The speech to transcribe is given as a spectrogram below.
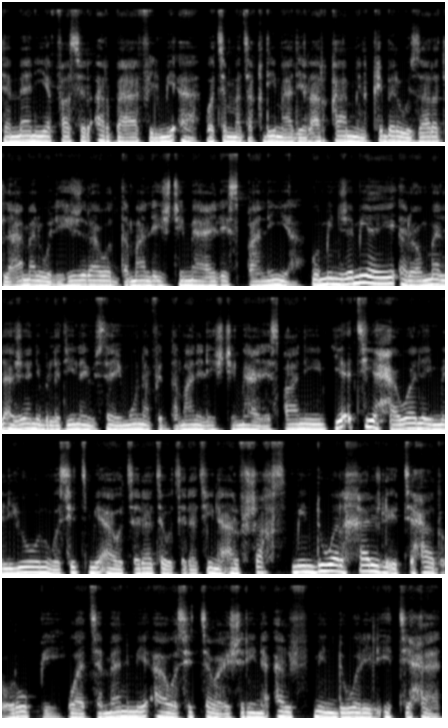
8.4% وتم تقديم هذه الأرقام من قبل وزارة العمل والهجرة والضمان الاجتماعي الإسبانية. ومن جميع العمال الأجانب الذين يساهمون في الضمان الاجتماعي الإسباني يأتي حوالي مليون وستمائة وثلاثة وثلاثين ألف شخص من دول خارج الاتحاد الأوروبي وثمانمائة وستة وعشرين ألف من دول الاتحاد.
